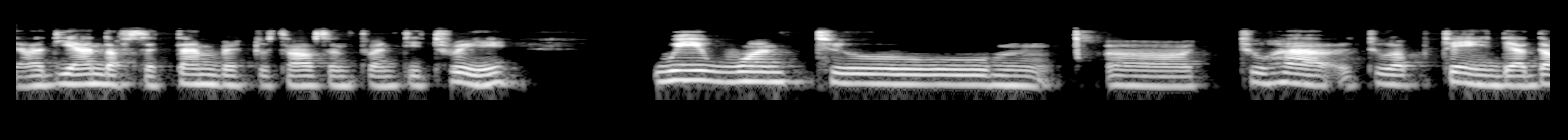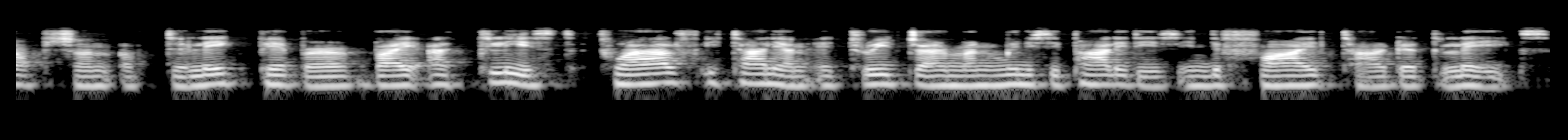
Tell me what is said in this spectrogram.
at the end of September 2023, we want to um, uh, to have to obtain the adoption of the lake paper by at least 12 Italian and three German municipalities in the five target lakes.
